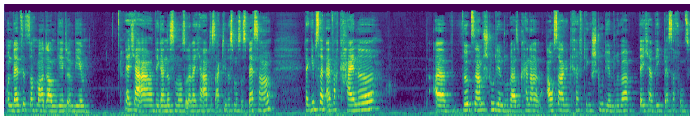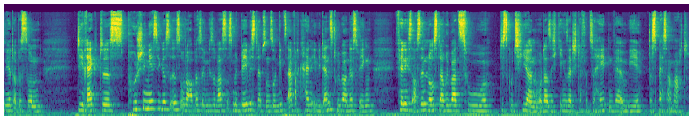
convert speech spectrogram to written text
Und wenn es jetzt nochmal darum geht, irgendwie, welcher Veganismus oder welche Art des Aktivismus ist besser, da gibt es halt einfach keine äh, wirksamen Studien drüber, also keine aussagekräftigen Studien drüber, welcher Weg besser funktioniert, ob es so ein direktes, pushy-mäßiges ist oder ob es irgendwie sowas ist mit Baby-Steps und so, gibt es einfach keine Evidenz drüber und deswegen finde ich es auch sinnlos, darüber zu diskutieren oder sich gegenseitig dafür zu haten, wer irgendwie das besser macht.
